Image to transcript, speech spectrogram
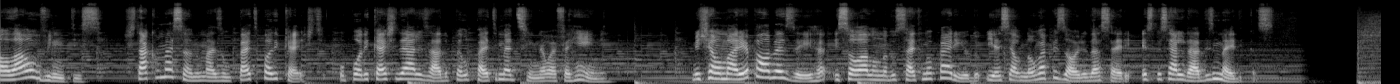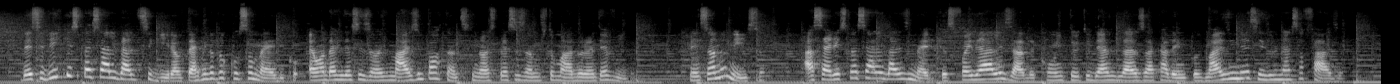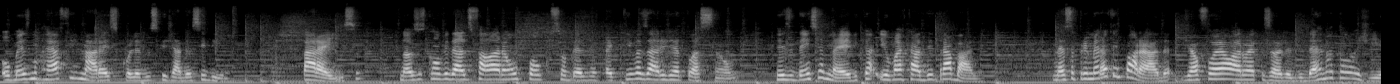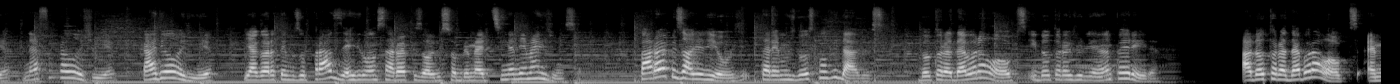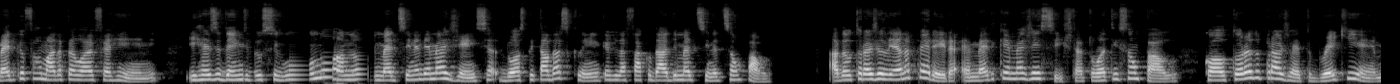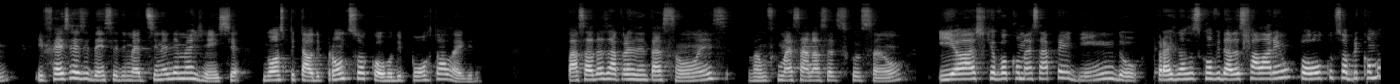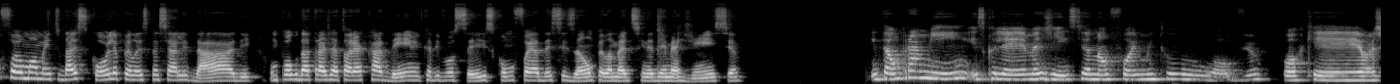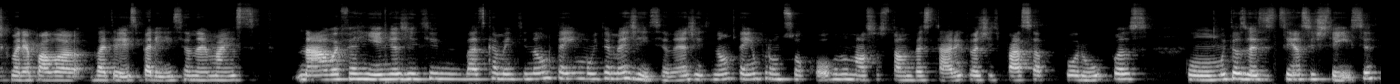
Olá, ouvintes! Está começando mais um PET Podcast, o podcast idealizado pelo PET Medicina UFRN. Me chamo Maria Paula Bezerra e sou aluna do sétimo período e esse é o novo episódio da série Especialidades Médicas. Decidir que especialidade seguir ao término do curso médico é uma das decisões mais importantes que nós precisamos tomar durante a vida. Pensando nisso, a série Especialidades Médicas foi idealizada com o intuito de ajudar os acadêmicos mais indecisos nessa fase, ou mesmo reafirmar a escolha dos que já decidiram. Para isso, nossos convidados falarão um pouco sobre as respectivas áreas de atuação, residência médica e o mercado de trabalho. Nessa primeira temporada, já foi ao ar o episódio de dermatologia, nefrologia, cardiologia e agora temos o prazer de lançar o episódio sobre medicina de emergência. Para o episódio de hoje, teremos duas convidadas, doutora Débora Lopes e doutora Juliana Pereira. A doutora Débora Lopes é médica formada pela UFRN e residente do segundo ano de Medicina de Emergência do Hospital das Clínicas da Faculdade de Medicina de São Paulo. A doutora Juliana Pereira é médica emergencista atuante em São Paulo, coautora do projeto Break EM e fez residência de Medicina de Emergência no Hospital de Pronto Socorro de Porto Alegre. Passadas as apresentações, vamos começar a nossa discussão. E eu acho que eu vou começar pedindo para as nossas convidadas falarem um pouco sobre como foi o momento da escolha pela especialidade, um pouco da trajetória acadêmica de vocês, como foi a decisão pela medicina de emergência. Então, para mim, escolher emergência não foi muito óbvio, porque eu acho que Maria Paula vai ter experiência, né? Mas na UFRN a gente basicamente não tem muita emergência, né? A gente não tem um pronto-socorro no nosso hospital universitário, então a gente passa por UPAs, com muitas vezes sem assistência.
